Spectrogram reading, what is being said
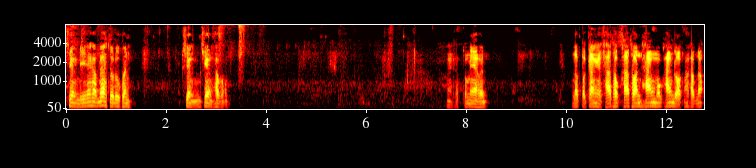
เชื่องดีนะครับเด้อตัวลูกคนเชื่องเชื่องครับผมนะครับตัวแม่เพิ่นรับประกันกับขาทกขาทอนหางมกหางดอกนะครับเนาะ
